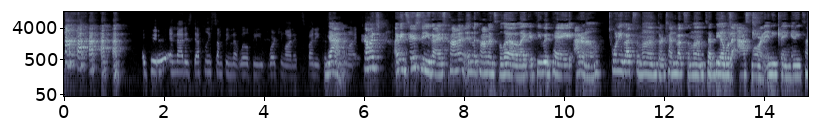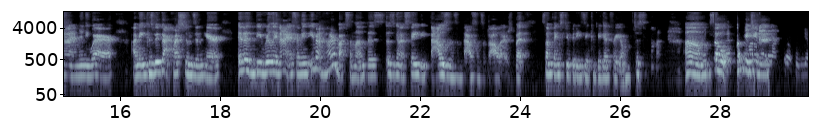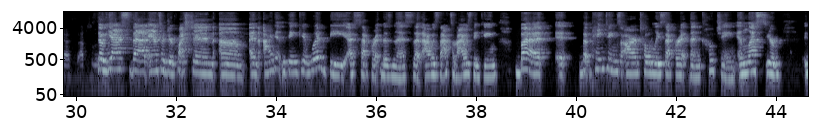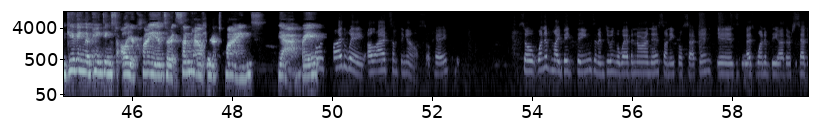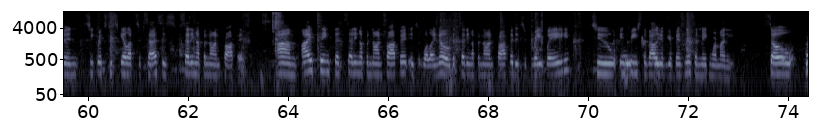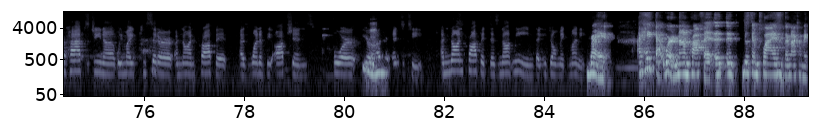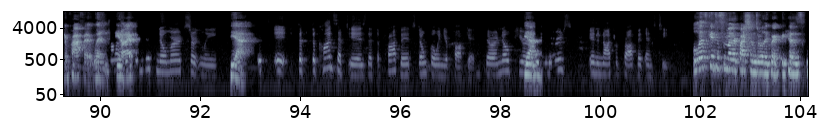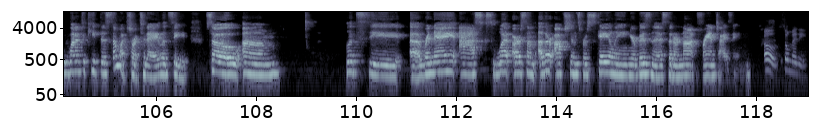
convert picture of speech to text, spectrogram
I do, and that is definitely something that we'll be working on. It's funny because yeah, my- how much? I mean, seriously, you guys, comment in the comments below, like if you would pay, I don't know, twenty bucks a month or ten bucks a month to be able to ask Lauren anything, anytime, anywhere. I mean, because we've got questions in here. It'd be really nice. I mean, even a hundred bucks a month is is going to save you thousands and thousands of dollars, but something stupid easy could be good for you. Just thought. Um, so, okay, Gina. Yes, absolutely. So yes, that answered your question. Um, and I didn't think it would be a separate business that I was, that's what I was thinking. But it, but paintings are totally separate than coaching unless you're giving the paintings to all your clients or it's somehow intertwined. Yeah, right? Oh, by the way, I'll add something else, okay? So one of my big things, and I'm doing a webinar on this on April 2nd, is as one of the other seven secrets to scale up success is setting up a nonprofit. Um, I think that setting up a nonprofit is, well, I know that setting up a nonprofit is a great way to increase the value of your business and make more money. So perhaps, Gina, we might consider a nonprofit as one of the options for your mm -hmm. other entity a nonprofit does not mean that you don't make money. Right. I hate that word, nonprofit. It, it just implies that they're not going to make a profit when, you know. misnomer, certainly. Yeah. It, it, the, the concept is that the profits don't go in your pocket. There are no pure yeah. in a not-for-profit entity. Well, let's get to some other questions really quick because we wanted to keep this somewhat short today. Let's see. So, um, let's see. Uh, Renee asks, what are some other options for scaling your business that are not franchising? Oh, so many.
